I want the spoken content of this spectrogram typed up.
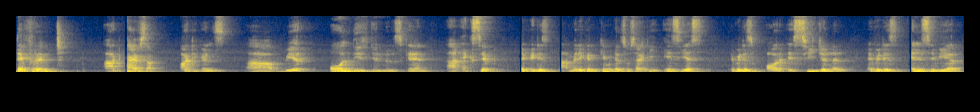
different uh, types of articles uh, where all these journals can uh, accept. If it is American Chemical Society ACS if it is RSC journal if it is Elsevier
